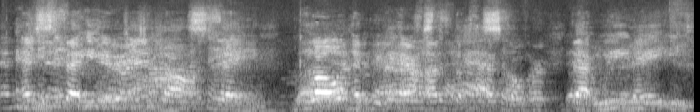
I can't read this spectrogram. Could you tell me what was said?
And he sent Peter and John, saying, Go and prepare us the Passover, that we may eat.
